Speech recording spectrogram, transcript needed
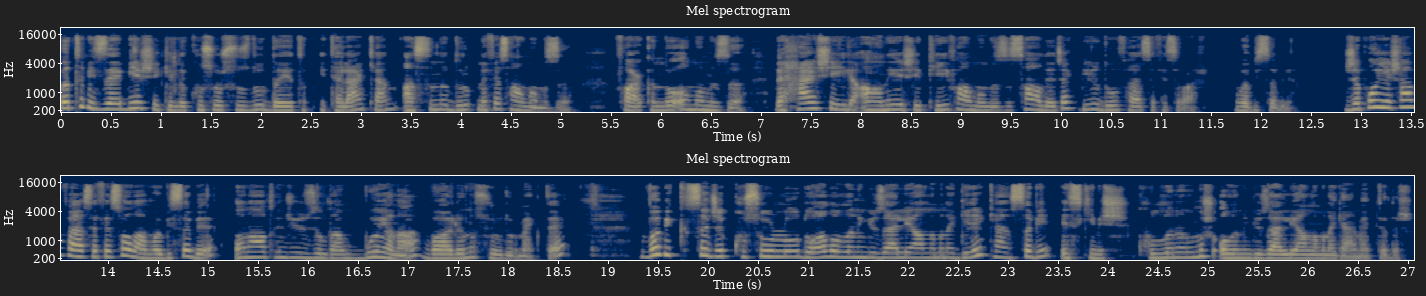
Batı bize bir şekilde kusursuzluğu dayatıp itelerken aslında durup nefes almamızı, farkında olmamızı, ve her şeyiyle anı yaşayıp keyif almamızı sağlayacak bir doğu felsefesi var. Wabi Sabi. Japon yaşam felsefesi olan Wabi Sabi 16. yüzyıldan bu yana varlığını sürdürmekte. Wabi kısaca kusurlu, doğal olanın güzelliği anlamına gelirken Sabi eskimiş, kullanılmış olanın güzelliği anlamına gelmektedir.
